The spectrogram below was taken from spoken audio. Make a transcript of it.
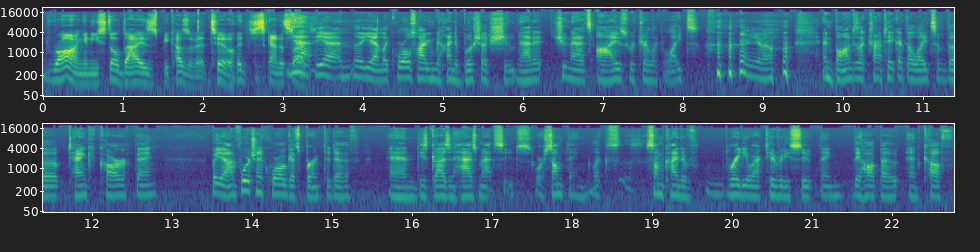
wrong and he still dies because of it too. It just kind of yeah, sucks. yeah, and uh, yeah, and like Quarrel's hiding behind a bush, like shooting at it, shooting at its eyes, which are like lights, you know. and Bond is like trying to take out the lights of the tank car thing. But yeah, unfortunately, Coral gets burnt to death, and these guys in hazmat suits or something like s- some kind of radioactivity suit thing, they hop out and cuff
